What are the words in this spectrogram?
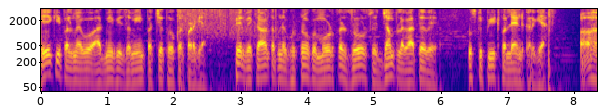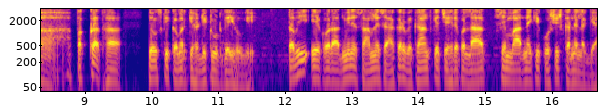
एक ही पल में वो आदमी भी ज़मीन पर चित होकर पड़ गया। फिर विक्रांत अपने घुटनों को मोड़कर ज़ोर से जंप लगाते हुए उसकी पीठ पर लैंड कर गया। आ, पक्का था कि उसकी कमर की हड्डी टूट गई होगी। तभी एक और आदमी ने सामने से आकर विक्रांत के चेहरे पर लात से मारने की कोशिश करने लग गया।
